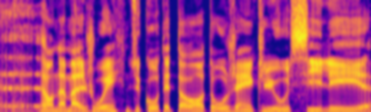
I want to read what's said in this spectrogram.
Euh, on a mal joué du côté de Toronto. J'inclus aussi les.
